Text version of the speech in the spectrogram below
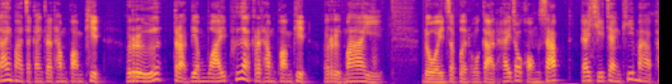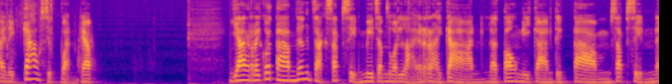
ได้มาจากการกระทำความผิด หรือตระเตรียมไว้เพื่อกระทำความผิดหรือไม่ โดยจะเปิดโอกาสให้เจ้าของทรัพย์ ได้ชี้แจงที่มาภายใน 90 วันครับอย่างไรก็ตามเนื่องจากทรัพย์สินมีจำนวนหลายรายการ และต้องมีการติดตามทรัพย์สินใน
